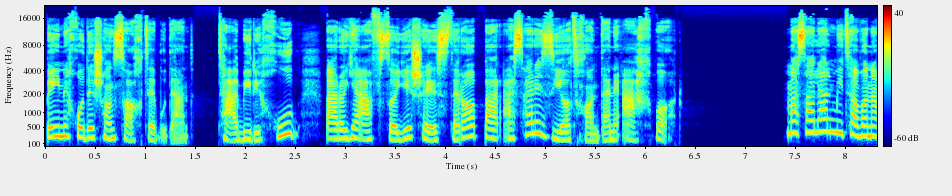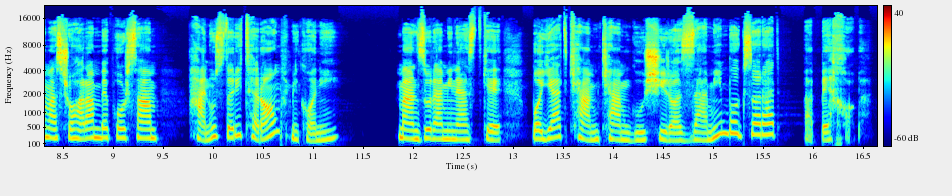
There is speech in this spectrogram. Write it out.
بین خودشان ساخته بودند. تعبیری خوب برای افزایش استراب بر اثر زیاد خواندن اخبار. مثلا می توانم از شوهرم بپرسم هنوز داری ترامپ می کنی؟ منظورم این است که باید کم کم گوشی را زمین بگذارد و بخوابد.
